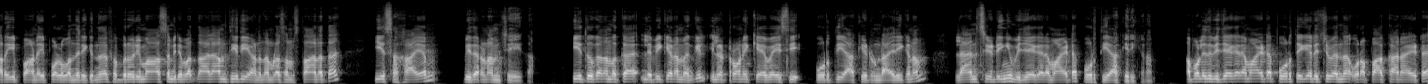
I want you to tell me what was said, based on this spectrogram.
അറിയിപ്പാണ് ഇപ്പോൾ വന്നിരിക്കുന്നത്. ഫെബ്രുവരി മാസം ഇരുപത്തിനാലാം തീയതിയാണ് നമ്മുടെ സംസ്ഥാനത്ത് ഈ സഹായം വിതരണം ചെയ്യുക. ഈ തുക നമുക്ക് ലഭിക്കണമെങ്കിൽ ഇലക്ട്രോണിക് കെ വൈ സി പൂർത്തിയാക്കിയിട്ടുണ്ടായിരിക്കണം. ലാൻഡ് സീഡിംഗ് വിജയകരമായിട്ട് പൂർത്തിയാക്കിയിരിക്കണം. അപ്പോൾ ഇത് വിജയകരമായിട്ട് പൂർത്തീകരിച്ചു എന്ന് ഉറപ്പാക്കാനായിട്ട്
